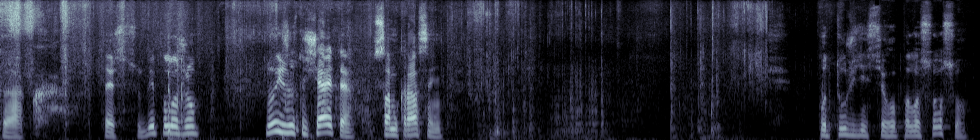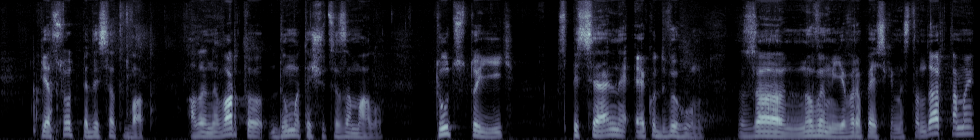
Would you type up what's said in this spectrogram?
Так, теж сюди положу. Ну і зустрічайте сам красень. Потужність цього пилососу 550 Вт. Але не варто думати, що це замало. Тут стоїть спеціальний екодвигун. За новими європейськими стандартами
